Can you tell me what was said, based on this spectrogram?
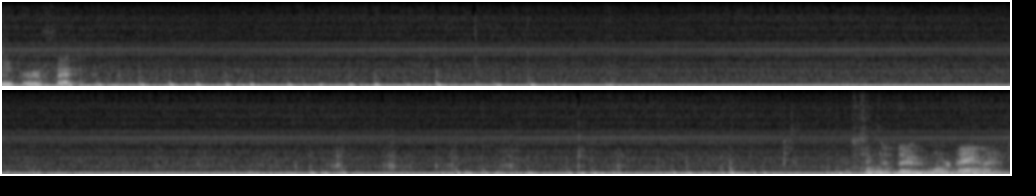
Super effective. This seemed to do more damage.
